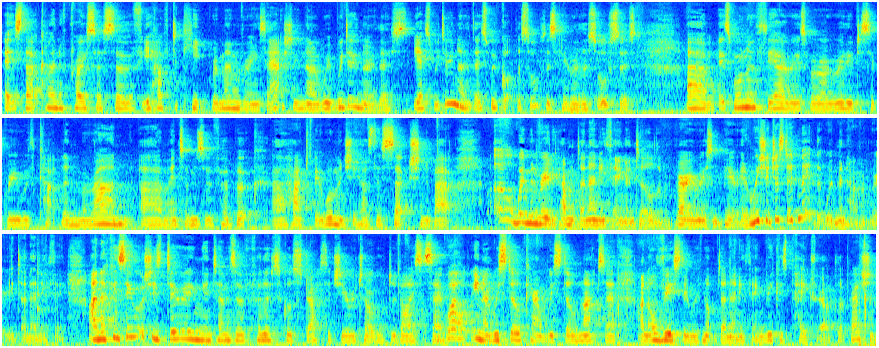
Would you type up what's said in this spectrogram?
it's that kind of process of you have to keep remembering, say, actually, no, we, we do know this. Yes, we do know this. We've got the sources. Here are the sources. Um, it's one of the areas where I really disagree with Caitlin Moran um, in terms of her book, uh, How to Be a Woman. She has this section about, oh, women really haven't done anything until the very recent period. And we should just admit that women haven't really done anything. And I can see what she's doing in terms of political strategy, rhetorical device to say, well, you know, we still count, we still matter. And obviously, we've not done anything because patriarchal oppression.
